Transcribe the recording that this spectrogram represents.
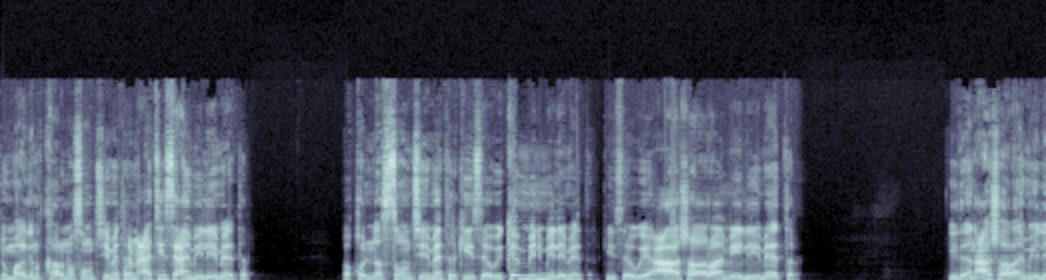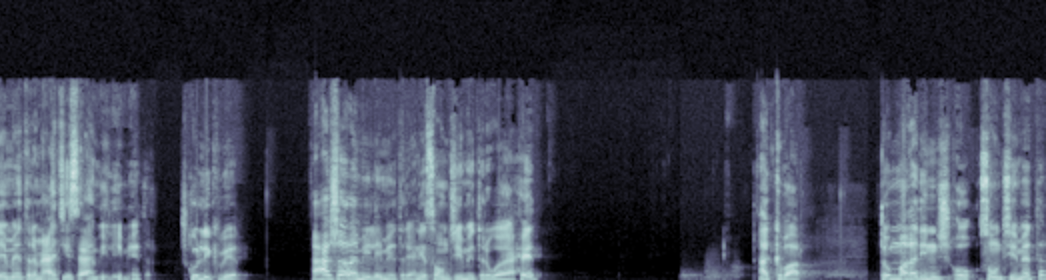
ثم غادي نقارنو سنتيمتر مع تسعة مليمتر فقلنا السنتيمتر كيساوي كم من مليمتر كيساوي عشرة مليمتر إذا عشرة مليمتر مع تسعة مليمتر شكون اللي كبير؟ عشرة مليمتر يعني سنتيمتر واحد. أكبر. ثم غادي ننشئو سنتيمتر.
